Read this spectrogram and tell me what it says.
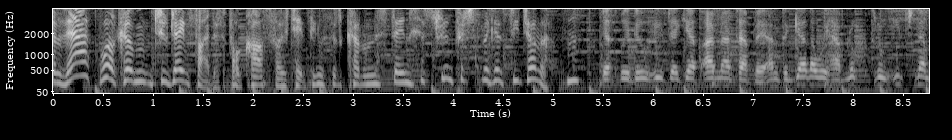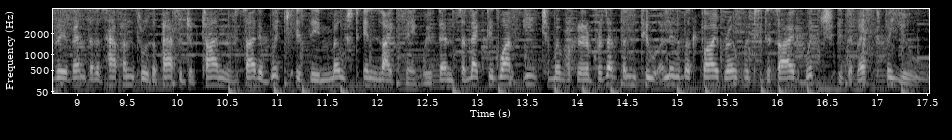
Hello there. Welcome to Date Fight, this podcast where we take things that occurred on this day in history and pitch them against each other. Hmm? Yes, we do. He's Jake Yapp. I'm Matt Tapley, and together we have looked through each and every event that has happened through the passage of time and decided which is the most enlightening. We've then selected one each, and we're going to present them to Elizabeth Clive Roper to decide which is the best for you.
